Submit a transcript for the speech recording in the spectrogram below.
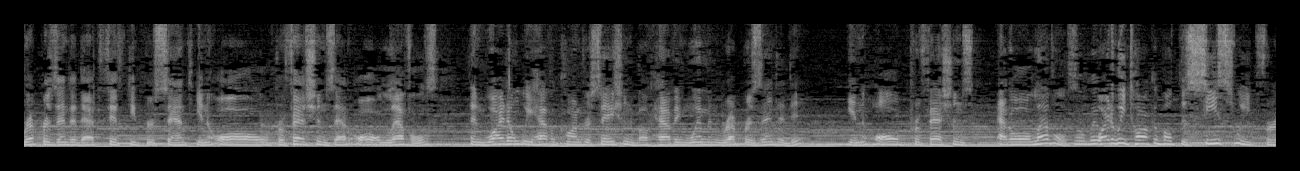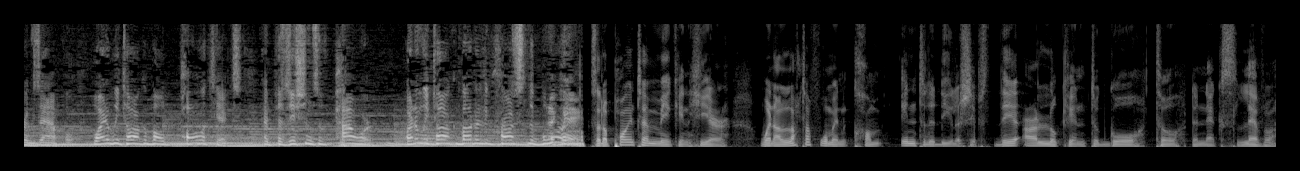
represented at 50% in all professions at all levels, then why don't we have a conversation about having women represented in all professions at all levels? Well, why do we talk about the C-suite, for example? Why do we talk about politics and positions of power? Why don't we talk about it across the board? So the point I'm making here when a lot of women come into the dealerships, they are looking to go to the next level.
